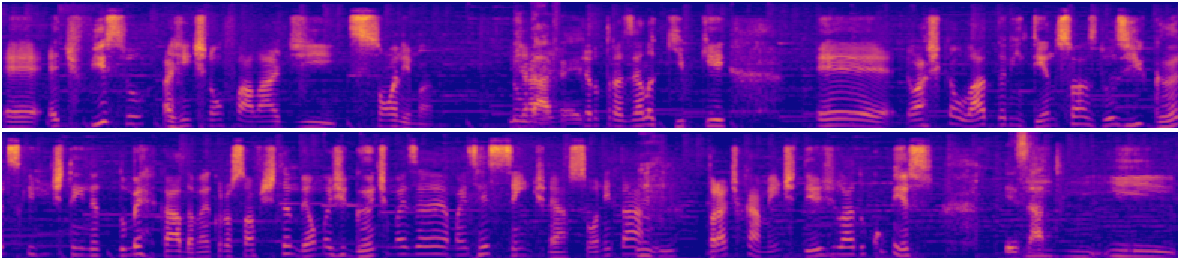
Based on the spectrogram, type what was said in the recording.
é, é difícil a gente não falar de Sony, mano. Não já, dá, já velho. quero trazer ela aqui, porque é, eu acho que ao lado da Nintendo são as duas gigantes que a gente tem dentro do mercado. A Microsoft também é uma gigante, mas é mais recente, né? A Sony tá Uhum. praticamente desde lá do começo. Exato. E, e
